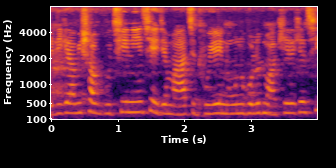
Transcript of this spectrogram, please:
এদিকে আমি সব গুছিয়ে নিয়েছি এই যে মাছ ধুয়ে নুন হলুদ মাখিয়ে রেখেছি।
